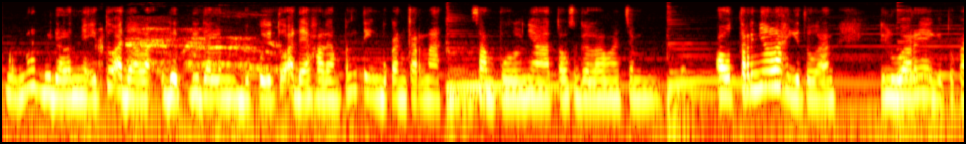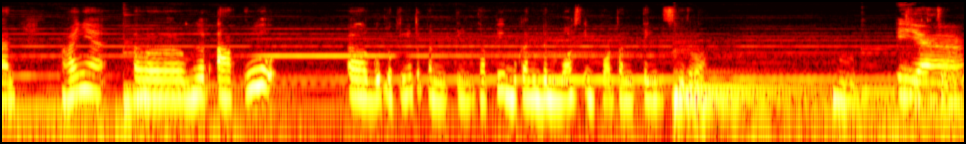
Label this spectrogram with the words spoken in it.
karena di dalamnya itu adalah di, di dalam buku itu ada hal yang penting. Bukan karena sampulnya atau segala macam outernya lah gitu kan di luarnya gitu kan. Makanya uh, menurut aku uh, good looking itu penting tapi bukan the most important things gitu loh. Hmm. iya.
